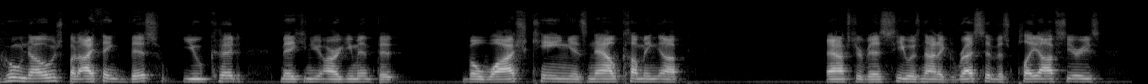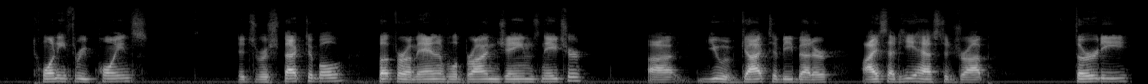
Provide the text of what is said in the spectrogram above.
who knows? But I think this you could make an argument that the Wash King is now coming up after this. He was not aggressive as playoff series. 23 points. It's respectable, but for a man of LeBron James' nature, uh, you have got to be better. I said he has to drop 30,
